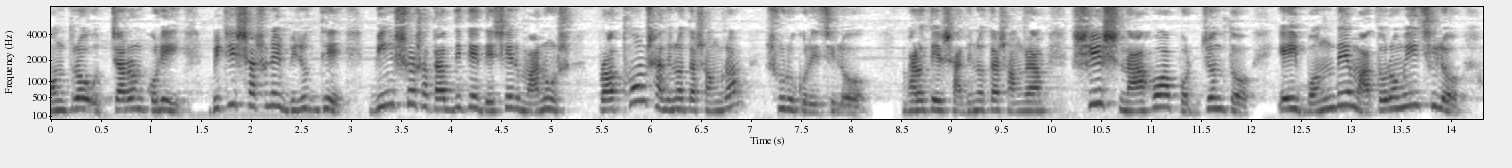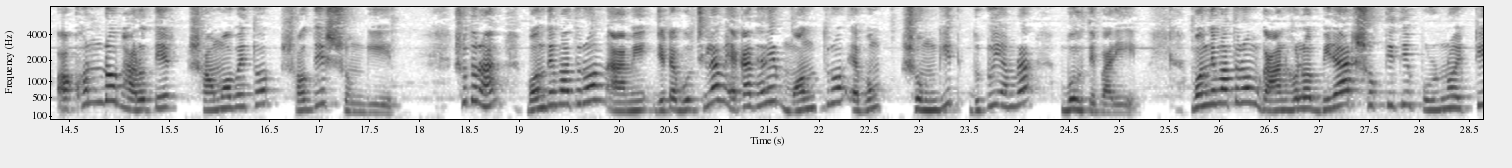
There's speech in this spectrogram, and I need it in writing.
মন্ত্র উচ্চারণ করেই ব্রিটিশ শাসনের বিরুদ্ধে বিংশ শতাব্দীতে দেশের মানুষ প্রথম স্বাধীনতা সংগ্রাম শুরু করেছিল। ভারতের স্বাধীনতা সংগ্রাম শেষ না হওয়া পর্যন্ত এই বন্দে মাতরমেই ছিল অখণ্ড ভারতের সমবেত স্বদেশ সংগীত। সুতরাং বন্দে মাতরম, আমি যেটা বলছিলাম, একাধারে মন্ত্র এবং সংগীত দুটোই আমরা বলতে পারি। বন্দে মাতরম গান হলো বিরাট শক্তিতে পূর্ণ একটি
